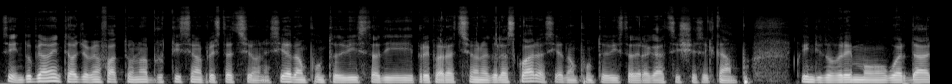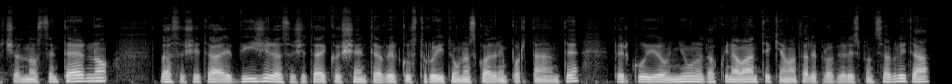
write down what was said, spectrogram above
Sì, indubbiamente oggi abbiamo fatto una bruttissima prestazione, sia da un punto di vista di preparazione della squadra, sia da un punto di vista dei ragazzi scesi il campo. Quindi dovremmo guardarci al nostro interno la società è vigile, la società è cosciente di aver costruito una squadra importante, per cui ognuno da qui in avanti è chiamato alle proprie responsabilità,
